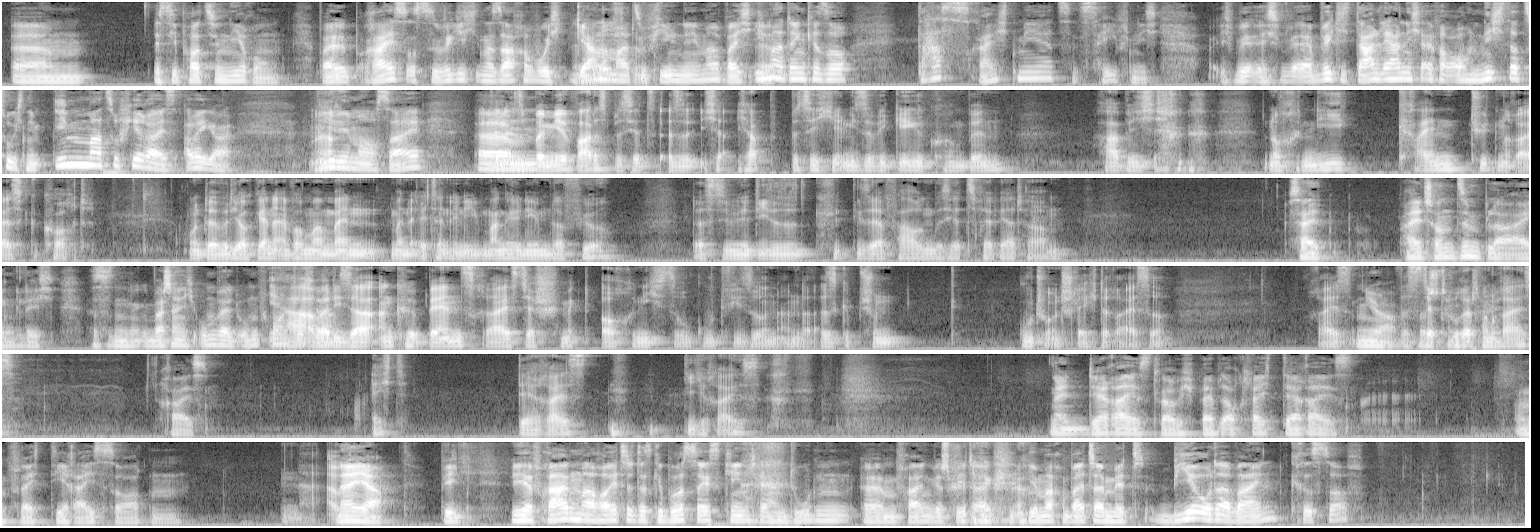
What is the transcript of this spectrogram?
ähm, ist die Portionierung. Weil Reis ist wirklich eine Sache, wo ich gerne ja, mal zu viel nehme, weil ich ja. immer denke so, das reicht mir jetzt? Safe nicht. Ich, ich wirklich, da lerne ich einfach auch nicht dazu. Ich nehme immer zu viel Reis, aber egal. Wie ja. dem auch sei. Ähm, also bei mir war das bis jetzt, also ich, ich habe, bis ich hier in diese WG gekommen bin, habe ich noch nie keinen Tütenreis gekocht. Und da würde ich auch gerne einfach mal mein, meine Eltern in die Mangel nehmen dafür, dass sie mir diese, diese Erfahrung bis jetzt verwehrt haben. Ist halt Halt schon simpler eigentlich. Das ist ein, wahrscheinlich umweltunfreundlicher. Ja, aber dieser Uncle Ben's Reis, der schmeckt auch nicht so gut wie so ein anderer. Also es gibt schon gute und schlechte Reise. Reis. Ja, Was ist der Plural von Reis? Reis. Echt? Der Reis? Die Reis? Nein, der Reis, glaube ich, bleibt auch gleich der Reis. und vielleicht die Reissorten. Na, naja, wir, wir, fragen mal heute das Geburtstagskind Herrn Duden, ähm, fragen wir später. Ja, genau. Wir machen weiter mit Bier oder Wein, Christoph?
